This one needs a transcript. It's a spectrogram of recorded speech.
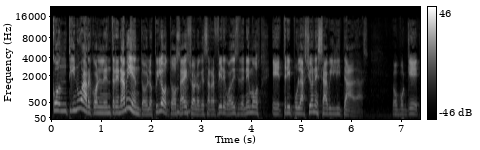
continuar con el entrenamiento de los pilotos, a eso a lo que se refiere cuando dice tenemos eh, tripulaciones habilitadas. O porque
